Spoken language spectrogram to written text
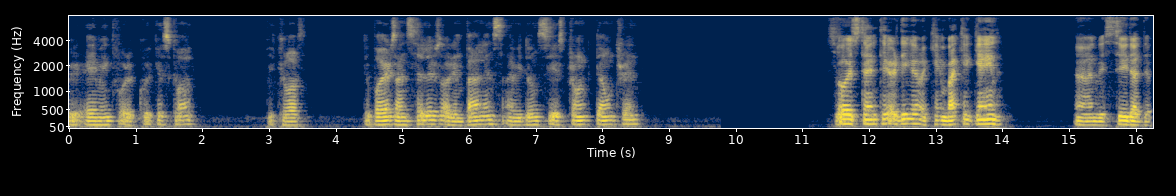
We're aiming for a quick scalp because the buyers and sellers are in balance and we don't see a strong downtrend. So it's 1030, I came back again and we see that the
